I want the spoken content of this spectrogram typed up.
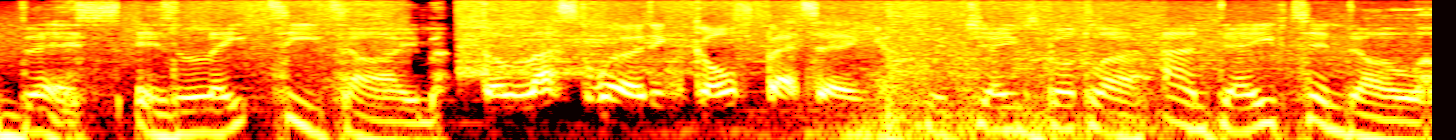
This is late Tee time. The last word in golf betting with James Buttler and Dave Tindall.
